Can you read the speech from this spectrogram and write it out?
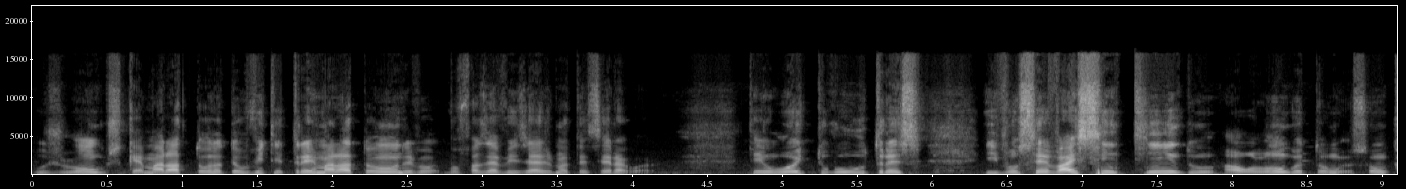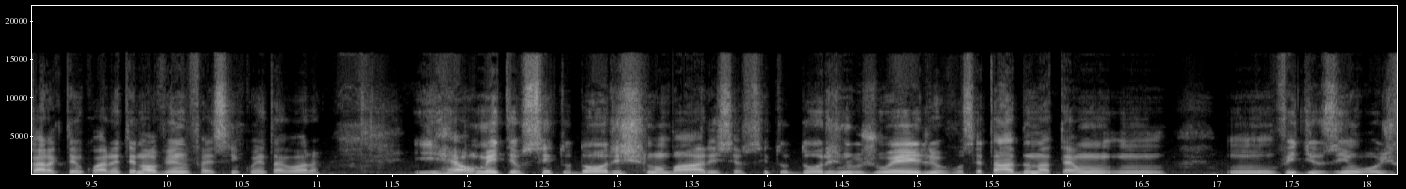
Os longos, que é maratona, eu tenho 23 maratonas, vou, vou fazer a 23 agora. Tenho oito ultras, e você vai sentindo ao longo. Eu, tô, eu, sou um cara que tem 49 anos, faz 50 agora, e realmente eu sinto dores lombares, eu sinto dores no joelho. Você estava dando até um, um um videozinho hoje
